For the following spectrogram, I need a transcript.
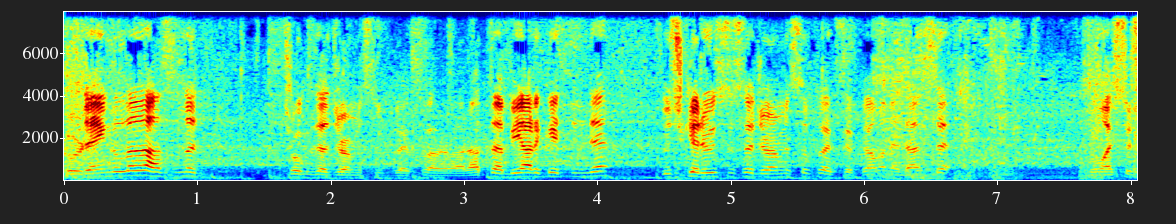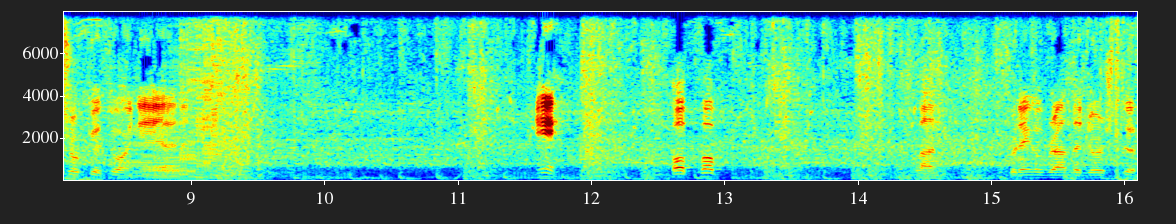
Kurt Angle'da da aslında çok güzel German suplex'lar var. Hatta bir hareketinde 3 kere üst üste German suplex yapıyor ama nedense Bu maçta çok kötü oynuyor yani. Eh. Hop hop. Lan Kurt Angle bir anda coştu.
